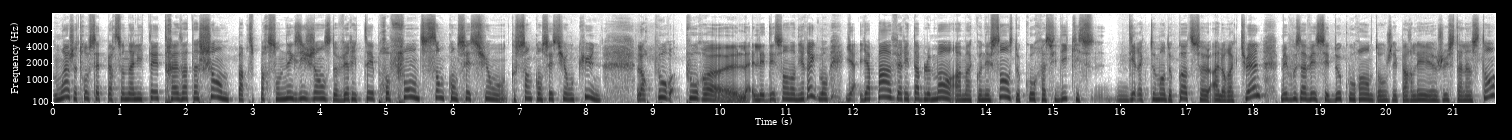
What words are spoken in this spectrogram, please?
moi, je trouve cette personnalité très attachante par, par, son exigence de vérité profonde, sans concession, sans concession aucune. Alors, pour, pour euh, les descendants directs, bon, il n'y a, a, pas véritablement, à ma connaissance, de cours chassidiques qui directement de Kotz à l'heure actuelle, mais vous avez ces deux courants dont j'ai parlé juste à l'instant,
